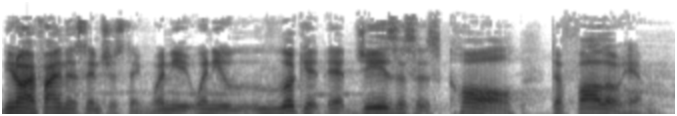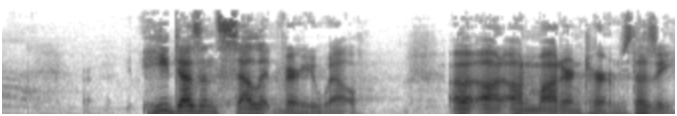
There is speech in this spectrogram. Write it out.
You know i find this interesting. When you when you look at, at jesus' call to follow him he doesn't sell it very well uh, on, on, modern terms does he?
